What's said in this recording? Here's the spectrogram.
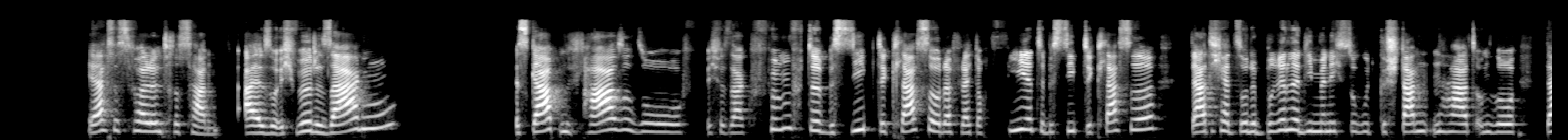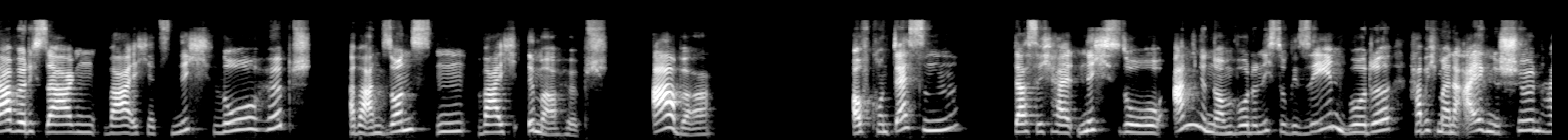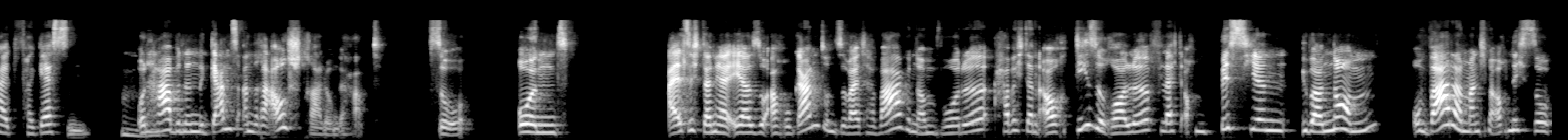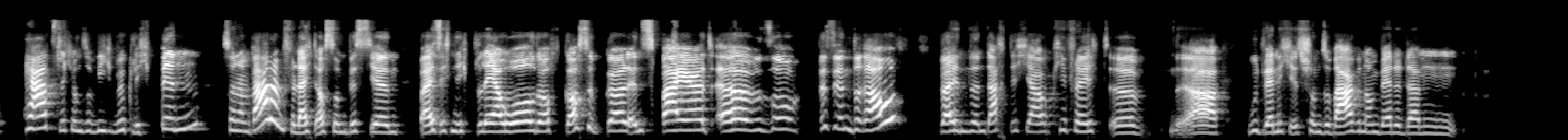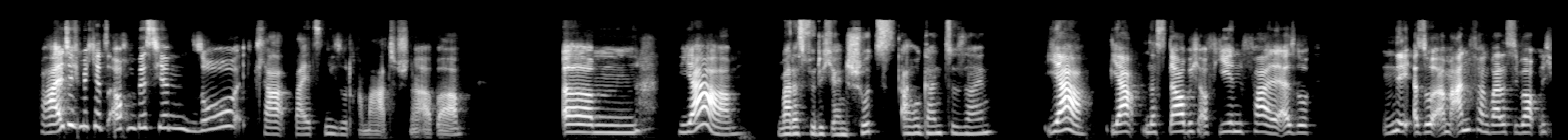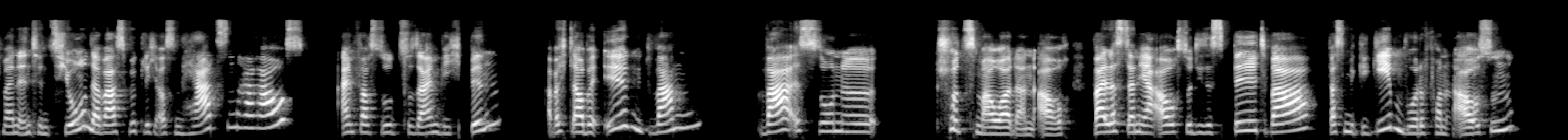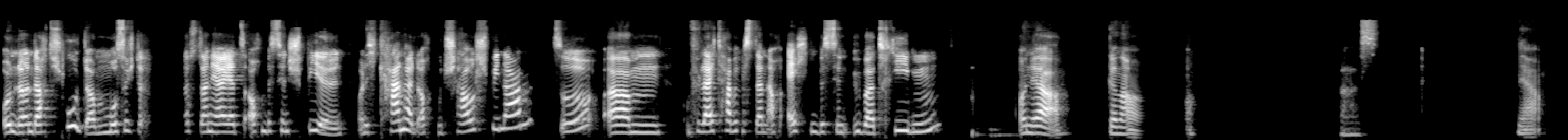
Ja, es ist voll interessant. Also, ich würde sagen, es gab eine Phase, so, ich würde sagen, fünfte bis siebte Klasse oder vielleicht auch vierte bis siebte Klasse. Da hatte ich halt so eine Brille, die mir nicht so gut gestanden hat und so. Da würde ich sagen, war ich jetzt nicht so hübsch, aber ansonsten war ich immer hübsch. Aber aufgrund dessen, dass ich halt nicht so angenommen wurde, nicht so gesehen wurde, habe ich meine eigene Schönheit vergessen mhm. und habe dann eine ganz andere Ausstrahlung gehabt. So. Und als ich dann ja eher so arrogant und so weiter wahrgenommen wurde, habe ich dann auch diese Rolle vielleicht auch ein bisschen übernommen und war dann manchmal auch nicht so herzlich und so, wie ich wirklich bin, sondern war dann vielleicht auch so ein bisschen, weiß ich nicht, Blair Waldorf, Gossip Girl inspired, äh, so ein bisschen drauf. Weil dann dachte ich, ja, okay, vielleicht, äh, ja, gut, wenn ich jetzt schon so wahrgenommen werde, dann verhalte ich mich jetzt auch ein bisschen so. Klar, war jetzt nie so dramatisch, ne? Aber ähm, ja. War das für dich ein Schutz, arrogant zu sein? Ja, ja, das glaube ich auf jeden Fall. Also, nee, also am Anfang war das überhaupt nicht meine Intention. Da war es wirklich aus dem Herzen heraus, einfach so zu sein, wie ich bin. aber ich glaube, irgendwann war es so eine Schutzmauer dann auch, weil das dann ja auch so dieses Bild war, was mir gegeben wurde von außen. Und dann dachte ich, gut, dann muss ich das dann ja jetzt auch ein bisschen spielen. Und ich kann halt auch gut schauspielern, so. Ähm, und vielleicht habe ich es dann auch echt ein bisschen übertrieben. Und ja, genau. Was? Ja.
